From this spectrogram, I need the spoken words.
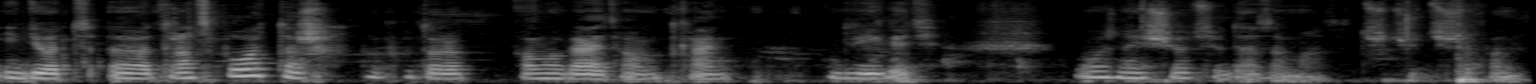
идет э, транспортер, который помогает вам ткань двигать. Можно еще сюда замазать чуть-чуть, чтобы он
